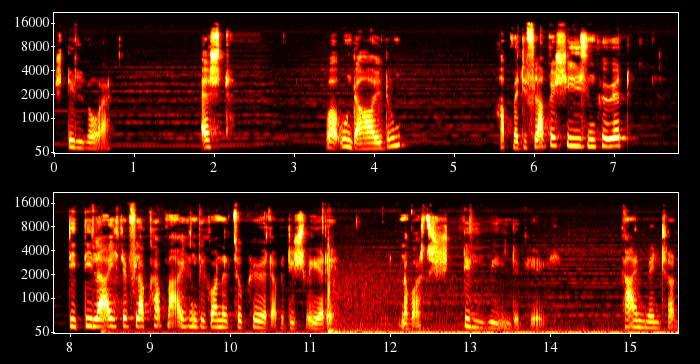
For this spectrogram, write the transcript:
still war. Erst war Unterhaltung, hat man die Flagge schießen gehört. Die, die leichte Flak hat man eigentlich gar nicht so gehört, aber die schwere. Und dann war es still wie in der Kirche. Kein Mensch hat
